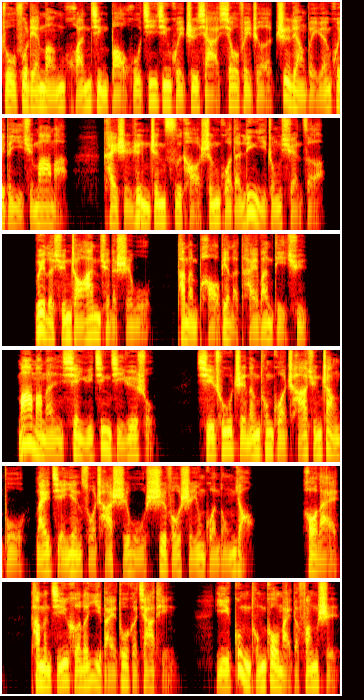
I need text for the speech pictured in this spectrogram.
主妇联盟环境保护基金会之下消费者质量委员会的一群妈妈，开始认真思考生活的另一种选择。为了寻找安全的食物，他们跑遍了台湾地区。妈妈们限于经济约束，起初只能通过查询账簿来检验所查食物是否使用过农药。后来，他们集合了一百多个家庭，以共同购买的方式，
